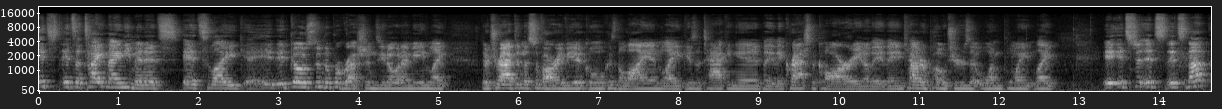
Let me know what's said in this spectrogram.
it's it's a tight 90 minutes. It's like it, it goes through the progressions, you know what I mean? Like they're trapped in the safari vehicle because the lion like is attacking it. They, they crash the car. You know they, they encounter poachers at one point. Like it, it's it's it's not.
